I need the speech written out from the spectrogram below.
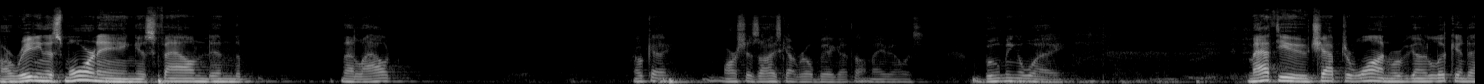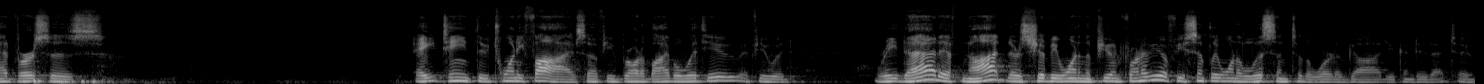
Our reading this morning is found in the. That loud? Okay. Marcia's eyes got real big. I thought maybe I was booming away. Matthew chapter 1, we're going to look into at verses 18 through 25. So if you brought a Bible with you, if you would read that. If not, there should be one in the pew in front of you. If you simply want to listen to the Word of God, you can do that too.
